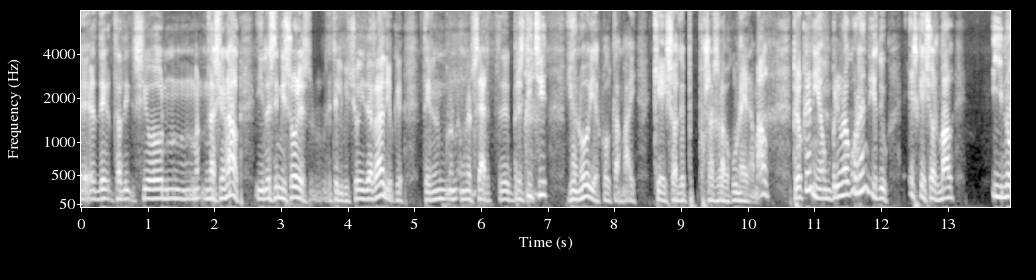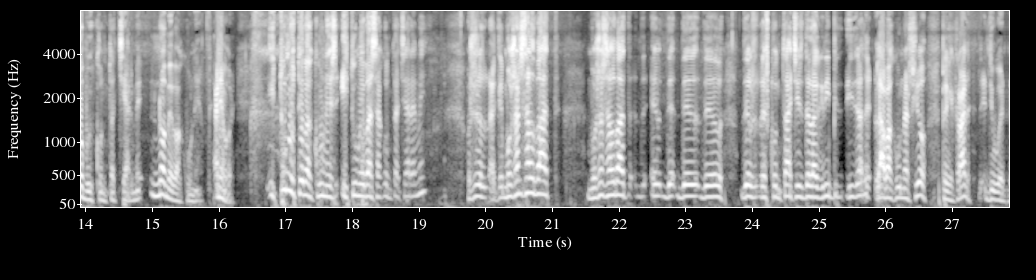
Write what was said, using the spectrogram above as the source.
eh, de tradició nacional i les emissores de televisió i de ràdio que tenen un, un cert prestigi, jo no havia escoltat mai que això de posar-se la vacuna era mal. Però que n'hi ha un primer corrent i es diu és que això és mal i no vull contagiar-me, no me vacune. Anem a veure. I tu no te vacunes i tu me vas a contagiar a mi? O sigui, que mos han salvat mos ha salvat de, de, de, de, dels, contagis de la grip i de la, vacunació, perquè clar, diuen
